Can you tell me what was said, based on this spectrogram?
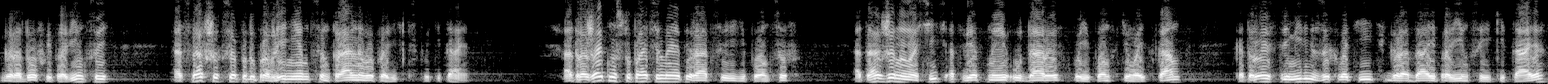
городов и провинций, оставшихся под управлением центрального правительства Китая, отражать наступательные операции японцев, а также наносить ответные удары по японским войскам, которые стремились захватить города и провинции Китая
